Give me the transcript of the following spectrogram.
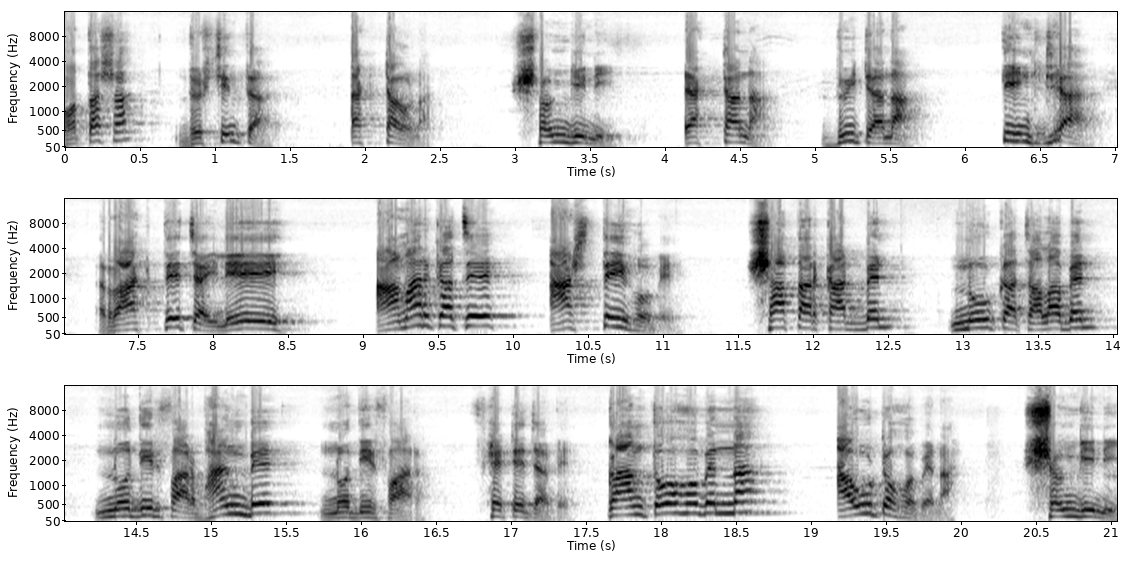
হতাশা, দুশ্চিন্তা একটাও না। সঙ্গিনী একটা না, দুইটা না, তিনটা রাখতে চাইলে আমার কাছে আসতেই হবে। সাঁতার কাটবেন, নৌকা চালাবেন, নদীর পার ভাঙবে, নদীর পার ফেটে যাবে। ক্লান্তও হবেন না, আউটও হবে না। সঙ্গিনী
